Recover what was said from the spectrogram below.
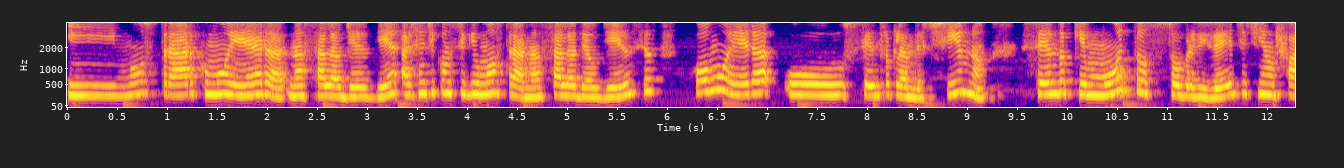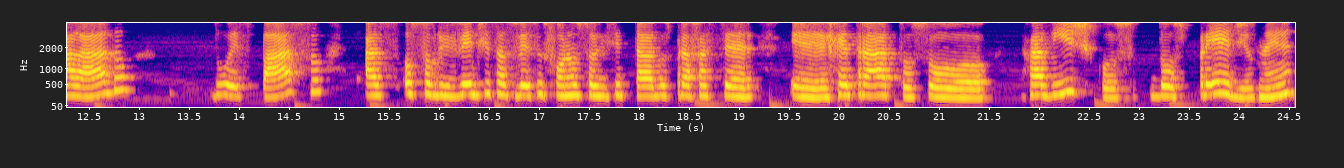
e mostrar como era na sala de audiências. A gente conseguiu mostrar na sala de audiências como era o centro clandestino, sendo que muitos sobreviventes tinham falado do espaço. As, os sobreviventes às vezes foram solicitados para fazer eh, retratos ou rabiscos dos prédios, né,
